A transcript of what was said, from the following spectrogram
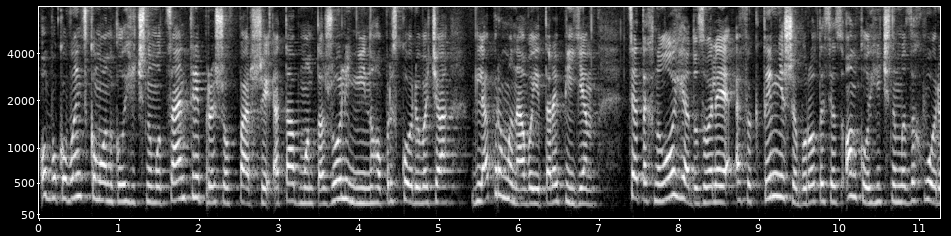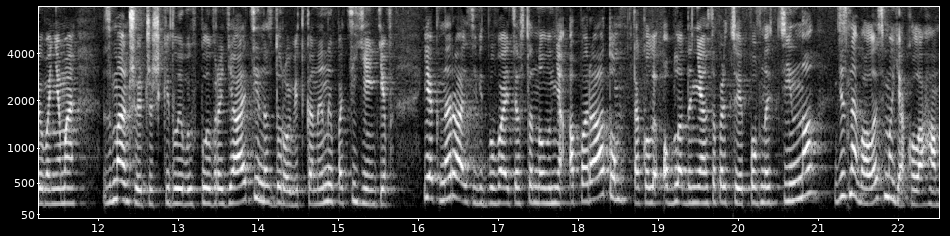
У Буковинському онкологічному центрі пройшов перший етап монтажу лінійного прискорювача для променевої терапії. Ця технологія дозволяє ефективніше боротися з онкологічними захворюваннями, зменшуючи шкідливий вплив радіації на здорові тканини пацієнтів. Як наразі відбувається встановлення апарату та коли обладнання запрацює повноцінно, дізнавалась моя колега.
